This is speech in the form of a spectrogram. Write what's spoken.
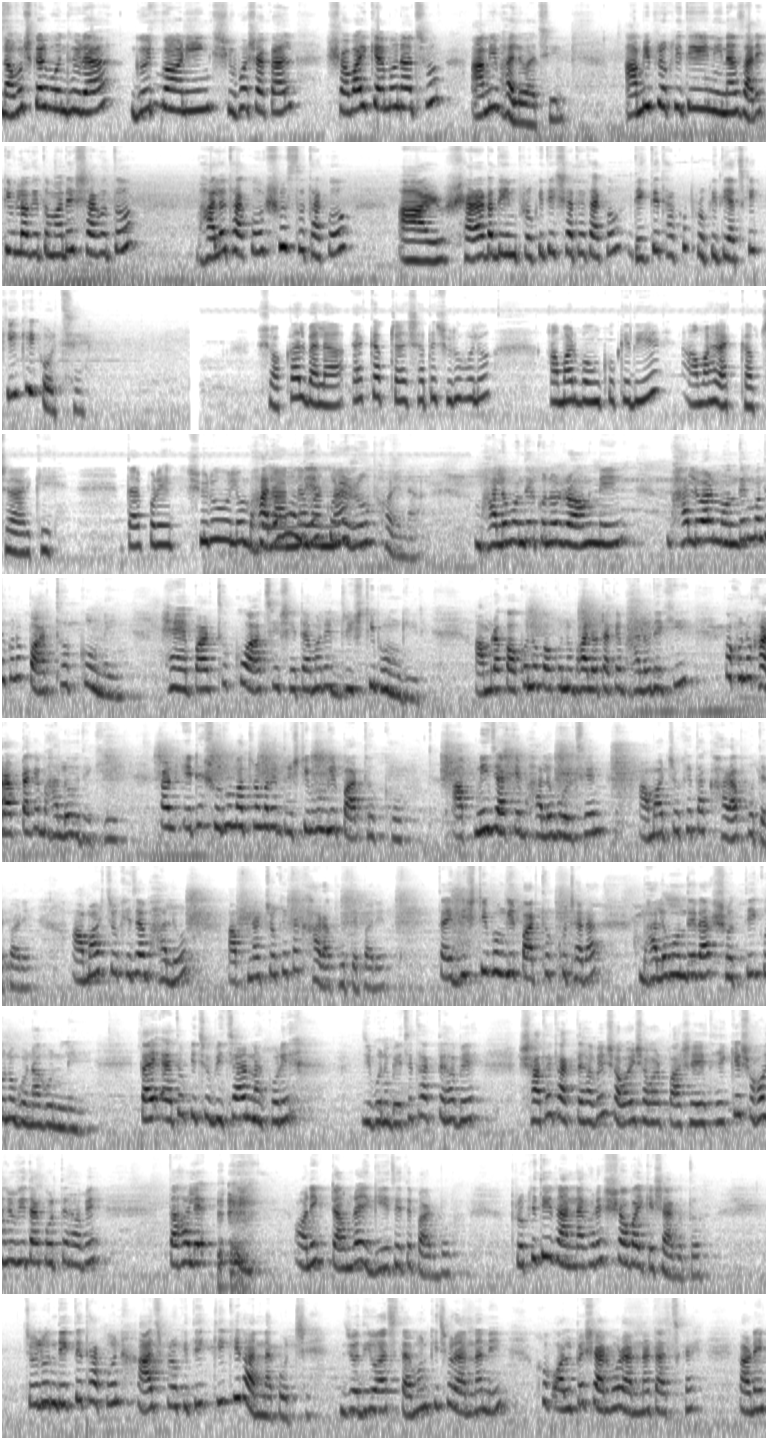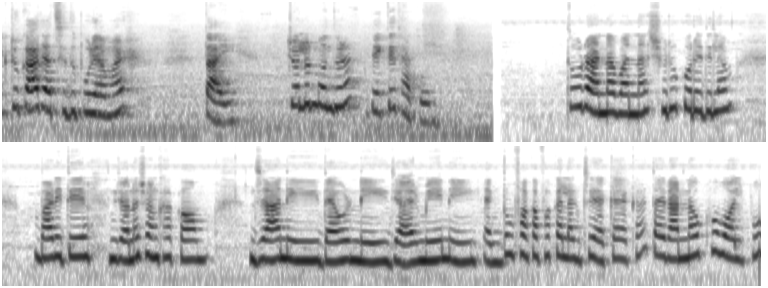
নমস্কার বন্ধুরা good morning শুভ সকাল। সবাই কেমন আছো? আমি ভালো আছি। আমি প্রকৃতি নিনাজ আরেকটি ব্লগে তোমাদের স্বাগত। ভালো থাকো সুস্থ থাকো আর সারাটা দিন প্রকৃতির সাথে থাকো। দেখতে থাকো প্রকৃতি আজকে কি কি করছে। সকালবেলা এক কাপ চায়ের সাথে শুরু হলো আমার বঙ্কুকে দিয়ে আমার এক কাপ চা আর কি। তারপরে শুরু হলো ভালো রান্না রূপ হয় না। ভালো মন্দের কোনো রং নেই, ভালো আর মন্দের মধ্যে কোনো পার্থক্যও নেই। হ্যাঁ পার্থক্য আছে, সেটা আমাদের দৃষ্টিভঙ্গির। আমরা কখনো কখনো ভালোটাকে ভালো দেখি, কখনো খারাপটাকে ভালোও দেখি। কারণ এটা শুধুমাত্র আমাদের দৃষ্টিভঙ্গির পার্থক্য। আপনি যাকে ভালো বলছেন, আমার চোখে তা খারাপ হতে পারে। আমার চোখে যা ভালো, আপনার চোখে তা খারাপ হতে পারে। তাই দৃষ্টিভঙ্গির পার্থক্য ছাড়া ভালো মন্দের আর সত্যিই কোনো গুণাগুণ নেই। তাই এত কিছু বিচার না করে জীবনে বেঁচে থাকতে হবে, সাথে থাকতে হবে, সবাই সবার পাশে থেকে সহযোগিতা করতে হবে, তাহলে অনেকটা আমরা এগিয়ে যেতে পারব। প্রকৃতির রান্নাঘরে সবাইকে স্বাগত। চলুন দেখতে থাকুন, আজ প্রকৃতি কি কি রান্না করছে। যদিও আজ তেমন কিছু রান্না নেই, খুব অল্পে সারবো রান্নাটা আজকে, কারণ একটু কাজ আছে দুপুরে আমার, তাই। চলুন বন্ধুরা, দেখতে থাকুন। তো রান্না বান্না শুরু করে দিলাম, বাড়িতে জনসংখ্যা কম যা নেই, দেওর নেই যায়ের মেয়ে নেই, একদম ফাঁকা ফাঁকা লাগছে একা একা। তাই রান্নাও খুব অল্প।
